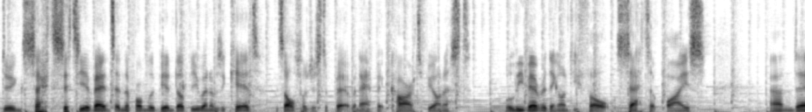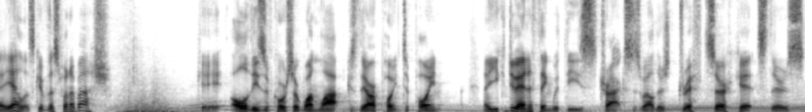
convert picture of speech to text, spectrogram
doing South City events in the Formula BMW when I was a kid. It's also just a bit of an epic car, to be honest. We'll leave everything on default setup-wise. And uh, yeah, let's give this one a bash. Okay, all of these, of course, are one lap because they are point-to-point. -point. Now, you can do anything with these tracks as well. There's drift circuits, there's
